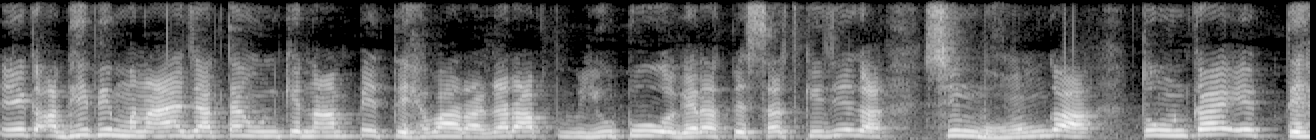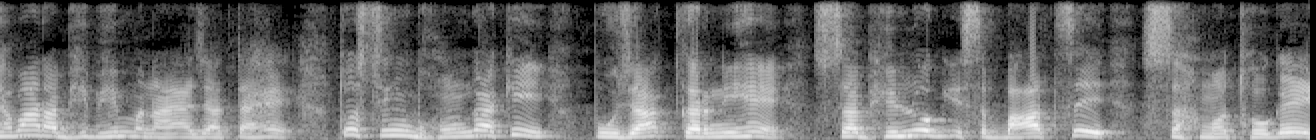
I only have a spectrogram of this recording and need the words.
एक अभी भी मनाया जाता है, उनके नाम पे त्यौहार। अगर आप यूट्यूब वगैरह पे सर्च कीजिएगा सिंह भोंगा तो उनका एक त्यौहार अभी भी मनाया जाता है। तो सिंह भोंगा की पूजा करनी है। सभी लोग इस बात से सहमत हो गए।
